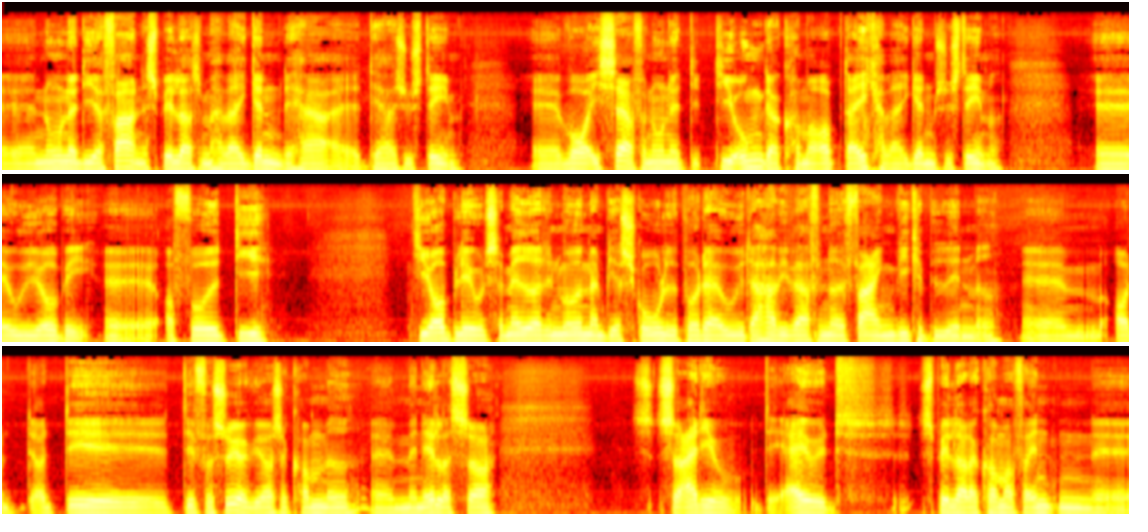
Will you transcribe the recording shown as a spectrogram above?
øh, nogle af de erfarne spillere, som har været igennem det her, øh, det her system. Øh, hvor især for nogle af de, de unge, der kommer op, der ikke har været igennem systemet øh, ude i OB, øh, og fået de, de oplevelser med, og den måde, man bliver skolet på derude, der har vi i hvert fald noget erfaring, vi kan byde ind med. Øh, og og det, det forsøger vi også at komme med. Øh, men ellers så så er det jo, det er jo et spiller, der kommer fra enten, øh,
